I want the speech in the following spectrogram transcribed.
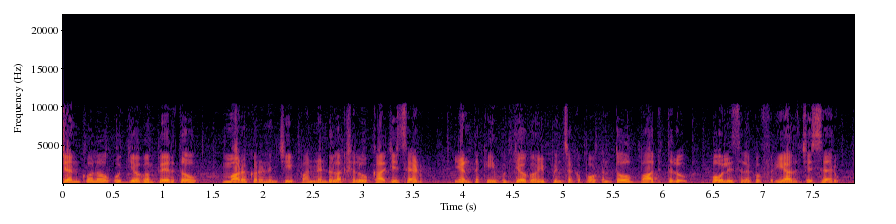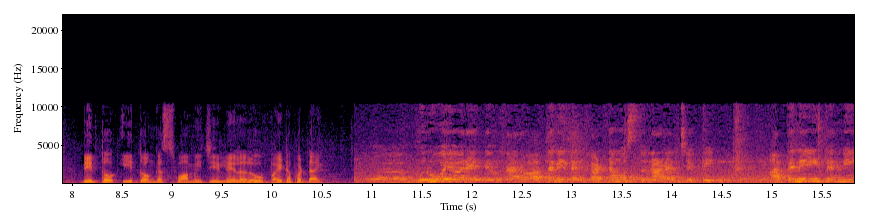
జెన్కోలో ఉద్యోగం పేరుతో మరొకరి నుంచి పన్నెండు లక్షలు కాజేశాడు. ఎంతకీ ఉద్యోగం ఇప్పించకపోవడంతో బాధితులు పోలీసులకు ఫిర్యాదు చేశారు. దీంతో ఈ దొంగ స్వామీజీ లీలలు బయటపడ్డాయి. గురువు ఎవరైతే ఉన్నారో అతను ఇతనికి అడ్డం వస్తున్నాడని చెప్పి అతనే ఇతన్ని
